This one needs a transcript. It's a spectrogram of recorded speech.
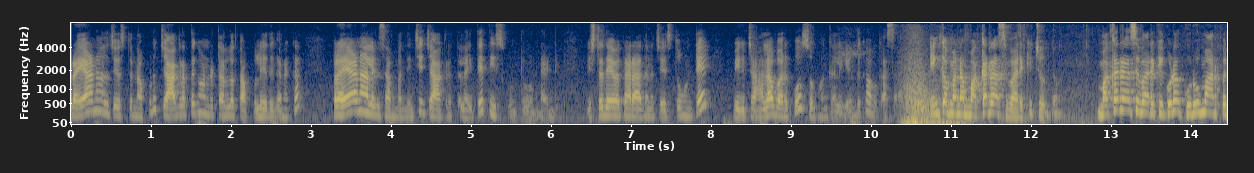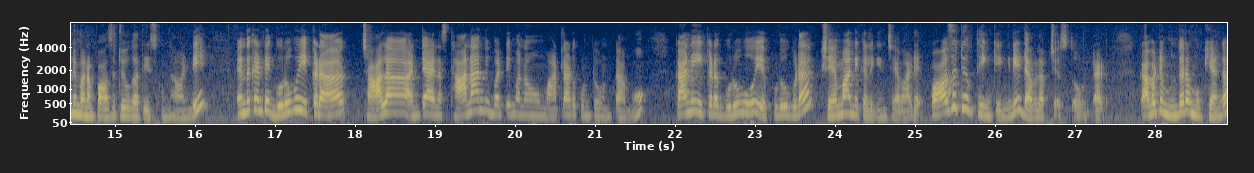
ప్రయాణాలు చేస్తున్నప్పుడు జాగ్రత్తగా ఉండటంలో తప్పు లేదు ప్రయాణాలకు సంబంధించి జాగ్రత్తలు అయితే తీసుకుంటూ ఉండండి. ఇష్టదేవతారాధన చేస్తూ ఉంటే మీకు చాలా వరకు శుభం కలిగేందుకు అవకాశాలు. ఇంకా మనం మకర రాశి వారికి చూద్దాం. మకర రాశి వారికి కూడా గురువు మార్పుని మనం పాజిటివ్గా తీసుకుందామండి. ఎందుకంటే గురువు ఇక్కడ చాలా అంటే ఆయన స్థానాన్ని బట్టి మనం మాట్లాడుకుంటూ ఉంటాము. కానీ ఇక్కడ గురువు ఎప్పుడూ కూడా క్షేమాన్ని కలిగించేవాడే. పాజిటివ్ థింకింగ్ని డెవలప్ చేస్తూ ఉంటాడు. కాబట్టి ముందర ముఖ్యంగా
